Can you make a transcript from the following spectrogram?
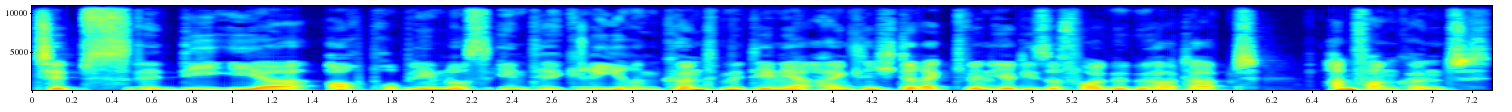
Tipps, die ihr auch problemlos integrieren könnt, mit denen ihr eigentlich direkt, wenn ihr diese Folge gehört habt, anfangen könnt.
